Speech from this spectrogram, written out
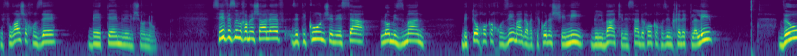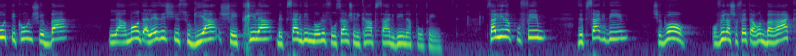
יפורש החוזה בהתאם ללשונו. סעיף 25א זה תיקון שנעשה לא מזמן בתוך חוק החוזים, אגב, התיקון השני בלבד שנעשה בחוק החוזים חלק כללי, והוא תיקון שבא לעמוד על איזושהי סוגיה שהתחילה בפסק דין מאוד מפורסם שנקרא פסק דין הפרופים. פסק דין הפרופים זה פסק דין שבו הוביל השופט אהרן ברק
